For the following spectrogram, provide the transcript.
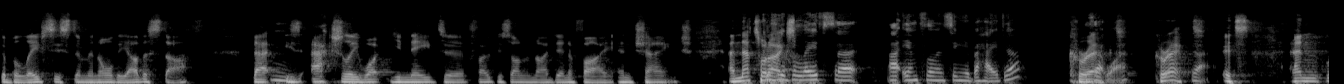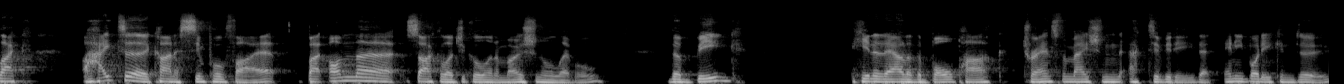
the belief system and all the other stuff that is Mm. actually what you need to focus on and identify and change and that's what i your beliefs are, are influencing your behavior. Correct. Correct. Yeah. It's and like I hate to kind of simplify it, but on the psychological and emotional level, the big hit it out of the ballpark transformation activity that anybody can do.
